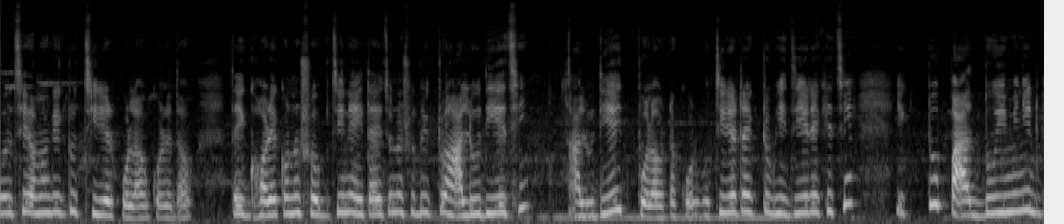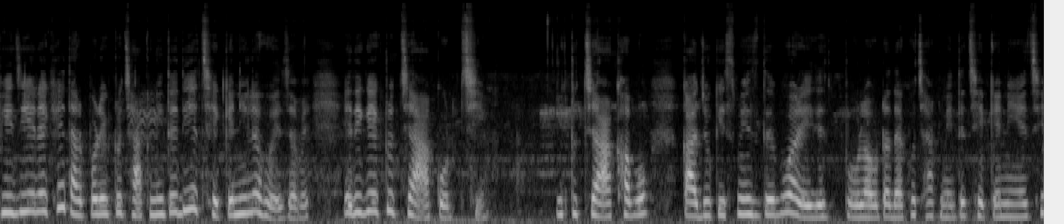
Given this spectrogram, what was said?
বলছে, আমাকে একটু চিড়ের পোলাও করে দাও। তাই ঘরে কোনো সবজি নেই, তাই জন্য শুধু একটু আলু দিয়েছি। আলু দিয়েই পোলাওটা করব। চিড়েটা একটু ভিজিয়ে রেখেছি, একটু পা, দুই মিনিট ভিজিয়ে রেখে তারপরে একটু ছাঁকনিতে দিয়ে ছেঁকে নিলে হয়ে যাবে। এদিকে একটু চা করছি। একটু চা খাব, কাজু কিশমিশ দেবো, আর এই যে পোলাওটা দেখো ছাঁকনিতে ছেঁকে নিয়েছি।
